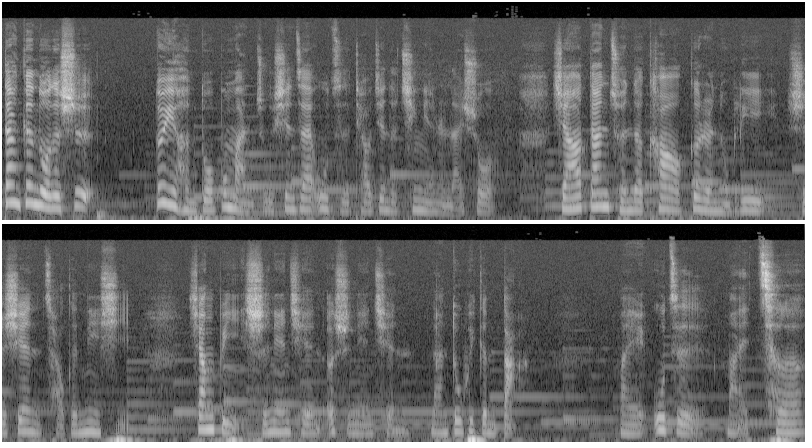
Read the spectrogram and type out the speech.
但更多的是，对于很多不满足现在物质条件的青年人来说，想要单纯的靠个人努力实现草根逆袭，相比十年前、二十年前，难度会更大。买屋子、买车、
